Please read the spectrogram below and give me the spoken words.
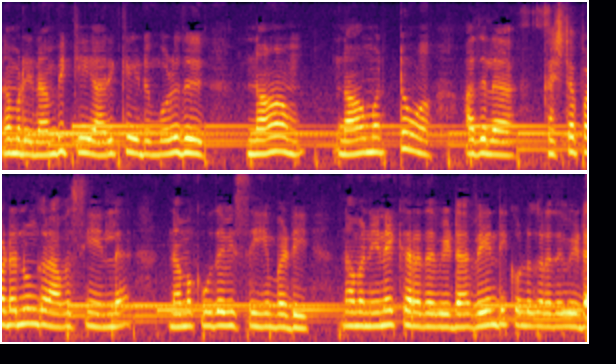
நம்முடைய நம்பிக்கையை அறிக்கையிடும் பொழுது நாம் நாம் மட்டும் அதில் கஷ்டப்படணுங்கிற அவசியம் இல்லை. நமக்கு உதவி செய்யும்படி நம்ம நினைக்கிறத விட வேண்டிக் கொள்ளுகிறத விட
